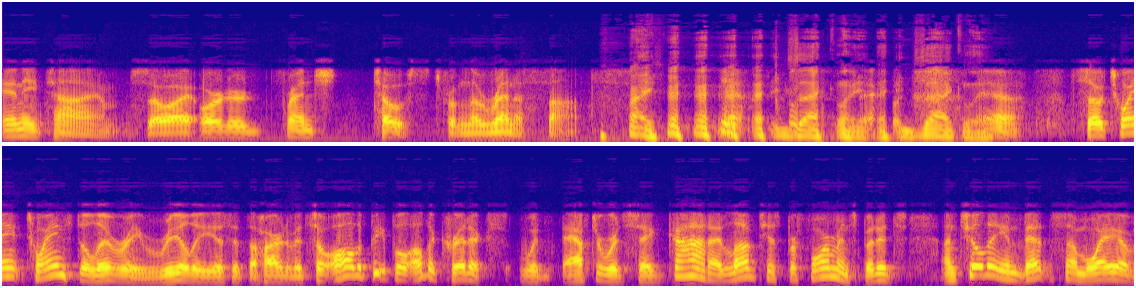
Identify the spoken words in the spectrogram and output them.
anytime, so I ordered French toast from the Renaissance. Right. yeah. exactly. exactly. Exactly. Yeah. So Twain, Twain's delivery really is at the heart of it. So all the people, all the critics would afterwards say, "God, I loved his performance," but it's until they invent some way of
